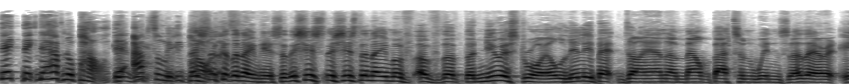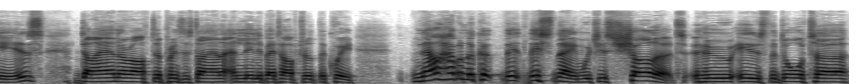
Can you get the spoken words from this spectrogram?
they, they, they, have no power. They're The- the- absolutely Let's look at the name here. So this is this is the name of, of the, the newest royal, Lilibet Diana Mountbatten Windsor. There it is. Diana after Princess Diana and Lilibet after the Queen. Now have a look at thi- this name, which is Charlotte, who is the daughter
